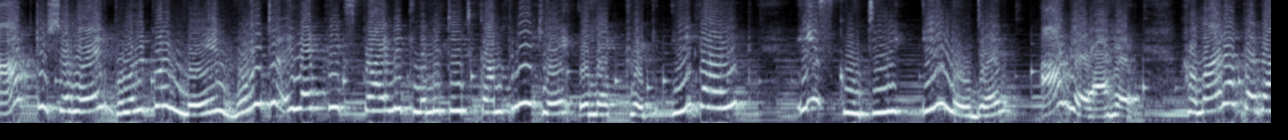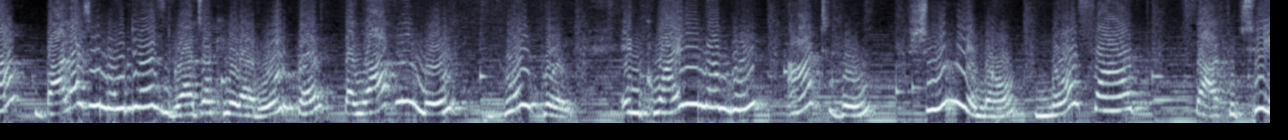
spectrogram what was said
आपके शहर धौलपुर में Roto electrics private limited company के electric e bike e scooty e loader आ गया है। हमारा पता बालाजी मोटर्स राजाखेड़ा रोड पर तंगावली मोड़, धौलपुर। इंक्वायरी नंबर आठ दो शून्य नौ नौ सात सात छ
